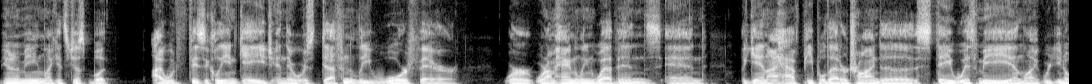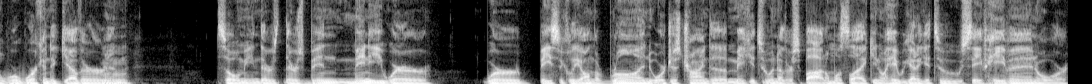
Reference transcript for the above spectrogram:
You know what I mean? Like it's just but I would physically engage, and there was definitely warfare where where I'm handling weapons, and again, I have people that are trying to stay with me, and like we're you know we're working together, and mm-hmm. so I mean, there's there's been many where we're basically on the run or just trying to make it to another spot, almost like you know, hey, we got to get to safe haven or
